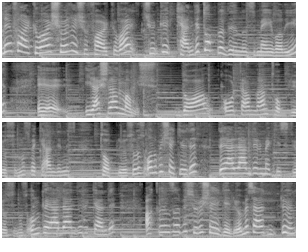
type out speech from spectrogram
Ne farkı var? Şöyle şu farkı var. Çünkü kendi topladığınız meyveyi e, ilaçlanmamış doğal ortamdan topluyorsunuz ve kendiniz topluyorsunuz. Onu bir şekilde değerlendirmek istiyorsunuz. Onu değerlendirirken de aklınıza bir sürü şey geliyor. Mesela dün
